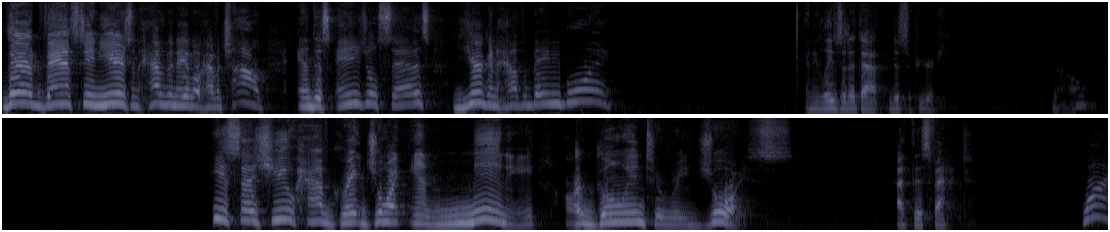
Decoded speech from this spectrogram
They're advanced in years and have been able to have a child. And this angel says, You're going to have a baby boy. And he leaves it at that and disappears. No. He says, You have great joy, and many are going to rejoice at this fact. Why?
